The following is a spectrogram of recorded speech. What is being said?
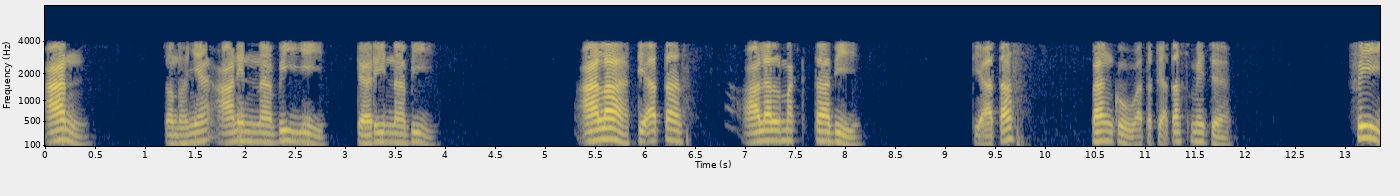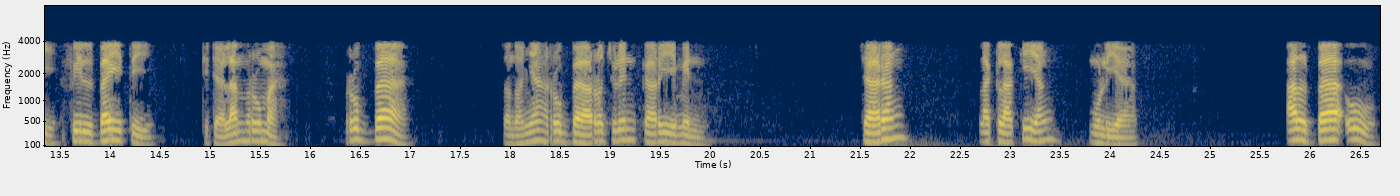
An. Contohnya anin nabiyyi. Dari nabi. Ala di atas. Alal maktabi. Di atas bangku atau di atas meja. Fi fil baiti. Di dalam rumah. Rubba. Contohnya rubba rojulin karimin. Jarang laki-laki yang mulia. Al-ba'u.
